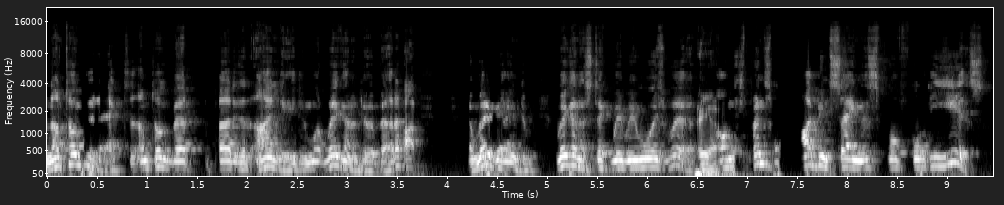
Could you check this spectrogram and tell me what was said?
I'm not talking about ACT. I'm talking about the party that I lead and what we're going to do about it. Uh, and we're going to we're going to stick where we always were yeah. on this principle. I've been saying this for 40 years.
